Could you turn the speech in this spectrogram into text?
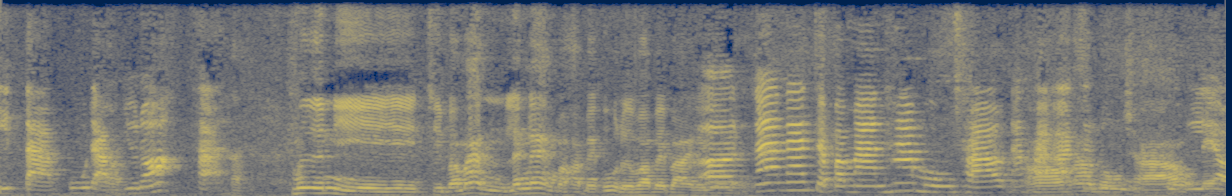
ติดตามปูดำอยู่เนาะค่ะครับ มืออื่นนี่สิประมาณแรงๆบ่ครับแม่ครู่หรือว่าบ่ายๆเลยเอ่อน่าน่าจะประมาณ5โมงเช้านะคะอ๋ออาจจะห้าโมงเช้าผลแล้ว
